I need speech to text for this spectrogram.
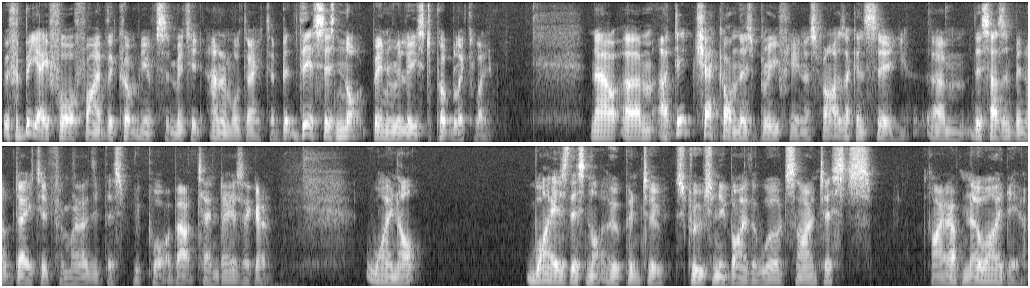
But for BA45, the company have submitted animal data. But this has not been released publicly. Now, um, I did check on this briefly, and as far as I can see, um, this hasn't been updated from when I did this report about 10 days ago. Why not? Why is this not open to scrutiny by the world scientists? I have no idea.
